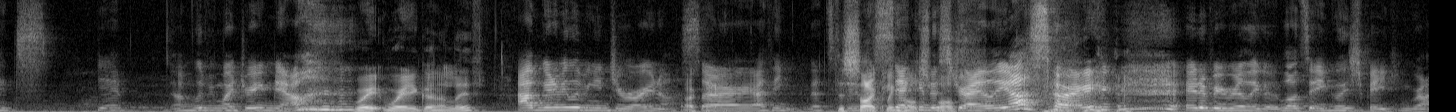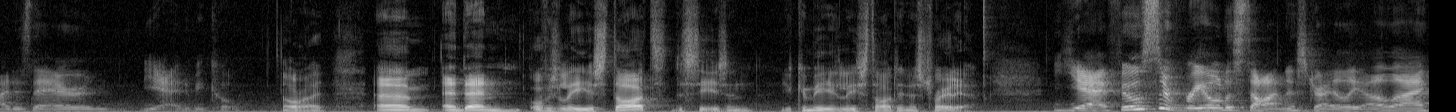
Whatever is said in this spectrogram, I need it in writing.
it's yeah, I'm living my dream now. Where where are you gonna live? I'm going to be living in Girona, so I think that's The second hotspot. Australia. So it'll be really good. Lots of English speaking riders there, and yeah, it'll be cool. All right. Um, and then obviously you start the season. You can immediately start in Australia. Yeah, it feels surreal to start in Australia. Like,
